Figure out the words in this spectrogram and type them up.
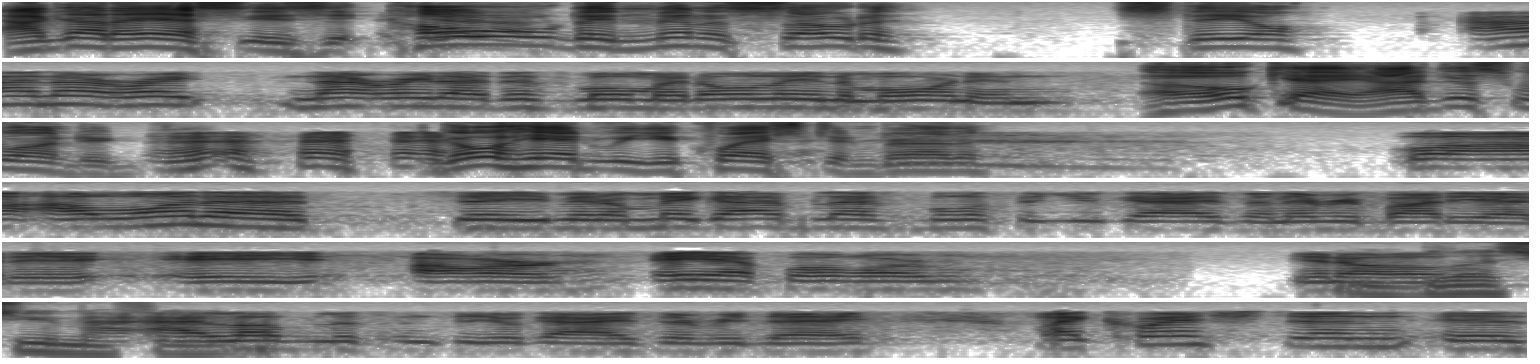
I got to ask, is it cold in Minnesota still? Uh, not right, not right at this moment. Only in the morning. Okay, I just wondered. Go ahead with your question, brother. Well, I, I want to say, you know, may God bless both of you guys and everybody at A, A R AFR. You know, Bless you, my I, I love listening to you guys every day. My question is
